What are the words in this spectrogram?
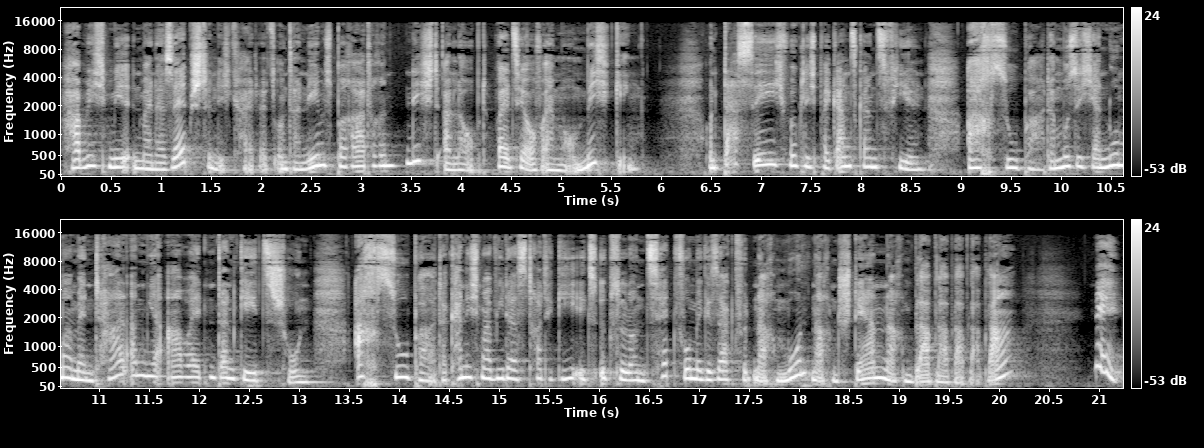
habe ich mir in meiner Selbstständigkeit als Unternehmensberaterin nicht erlaubt, weil es ja auf einmal um mich ging. Und das sehe ich wirklich bei ganz, ganz vielen. Ach super, da muss ich ja nur mal mental an mir arbeiten, dann geht's schon. Ach super, da kann ich mal wieder Strategie XYZ, wo mir gesagt wird, nach dem Mond, nach dem Stern, nach dem bla bla bla bla bla. Nee,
